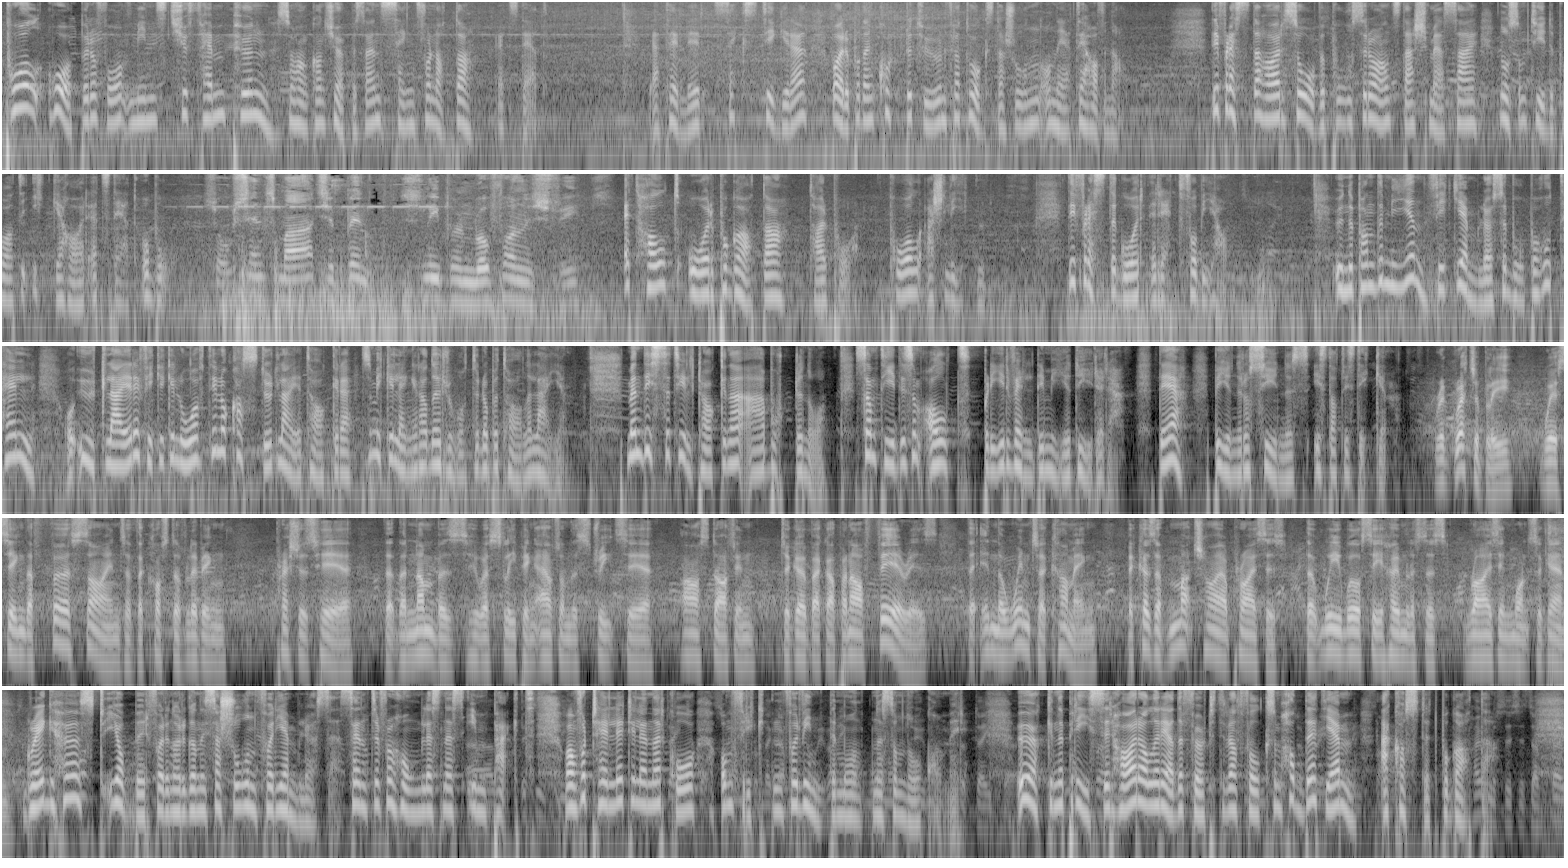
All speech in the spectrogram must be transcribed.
Paul håper å få minst 25 pund, så han kan kjøpe seg en seng for natta et sted. Jeg teller seks tiggere bare på den korte turen fra togstasjonen og ned til havna. De fleste har soveposer og annet stæsj med seg, noe som tyder på at de ikke har et sted å bo. Et halvt år på gata tar på. Paul er sliten. De fleste går rett forbi ham. Under pandemien fikk hjemløse bo på hotell, og utleiere fikk ikke lov til å kaste ut leietakere som ikke lenger hadde råd til å betale leien. Men disse tiltakene er borte nå, samtidig som alt blir veldig mye dyrere. Det begynner å synes i statistikken. Regrettably, we're seeing the first signs of the cost of living pressures here, that the numbers who are sleeping out on the streets here are starting to go back up. And our fear is that in the winter coming, because of much higher prices, that we will see homelessness rising once again. Greg Hurst jobber for en organisasjon for hjemløse, Center for Homelessness Impact, og han forteller til NRK om frykten for vintermånedene som nå kommer. Økende priser har allerede ført til at folk som hadde et hjem, er kastet på gata.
